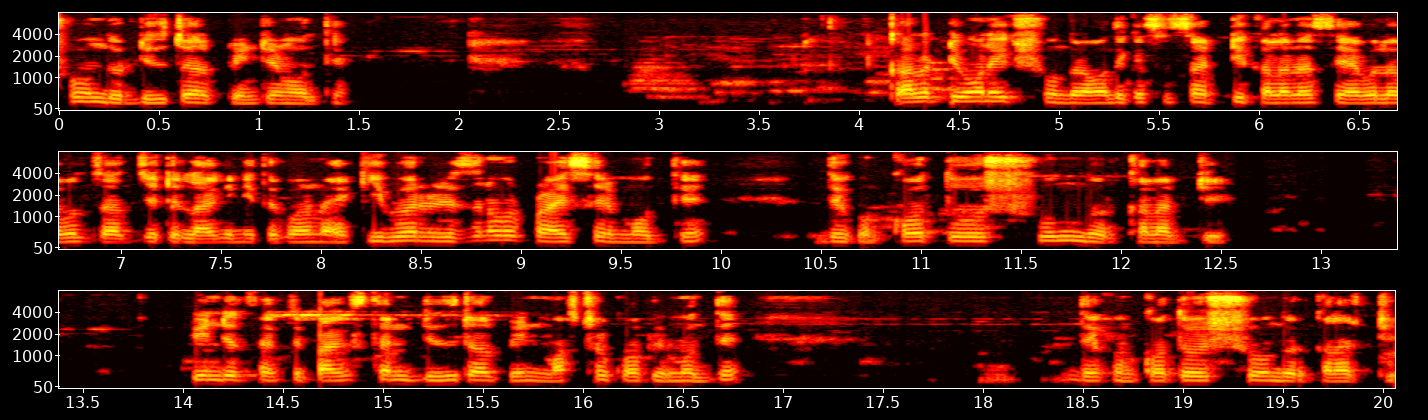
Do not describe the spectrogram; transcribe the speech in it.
সুন্দর ডিজিটাল প্রিন্টের মধ্যে। কালারটি অনেক সুন্দর। আমাদের কাছে চারটি কালার আছে অ্যাভেলেবল যার যেটা লাগিয়ে নিতে পারেন একেবারে রিজনেবল প্রাইসের মধ্যে। দেখুন কত সুন্দর কালারটি। প্রিন্টে থাকছে পাকিস্তানি ডিজিটাল প্রিন্ট মাস্টার কপির মধ্যে। দেখুন কত সুন্দর কালারটি।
